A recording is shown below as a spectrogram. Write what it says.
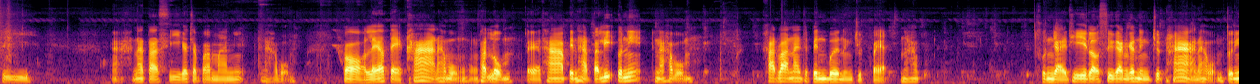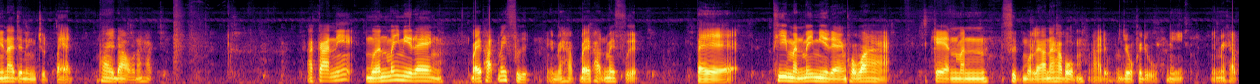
สี หน้าตาสีก็จะประมาณนี้นะครับผมก็แล้วแต่ค่านะครับผมของพัดลม แต่ถ้าเป็นฮัตตาริตัวนี้นะครับผมคาดว่าน่าจะเป็นเบอร์หนึ่งจุดแปดนะครับ ส่วนใหญ่ที่เราซื้อกันก็หนึ่งจุดห้านะครับผมตัวนี้น่าจะหนึ่งจุดแปดให้เดานะครับ อาการนี้เหมือนไม่มีแรงใบพัดไม่ฝืดเห็นไหมครับใบพัดไม่ฝืด แต่ที่มันไม่มีแรงเพราะว่าแกนมันสึกหมดแล้วนะครับผมอ่าเดี๋ยวผมยกให้ดูนี่เห็นไหมครับ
